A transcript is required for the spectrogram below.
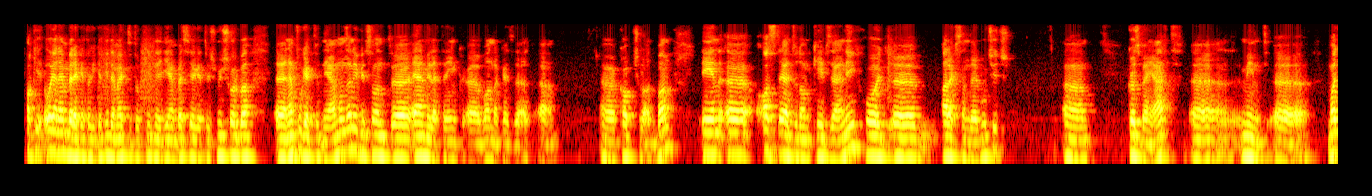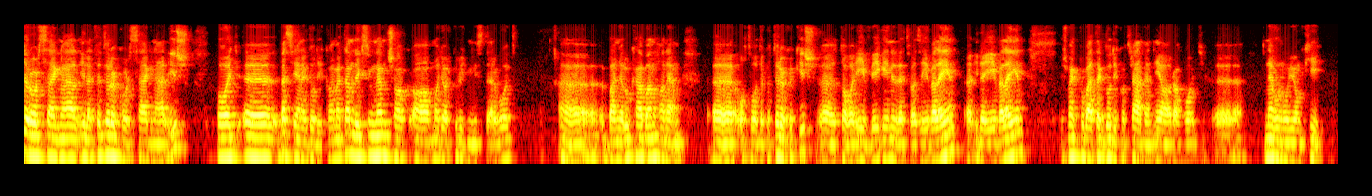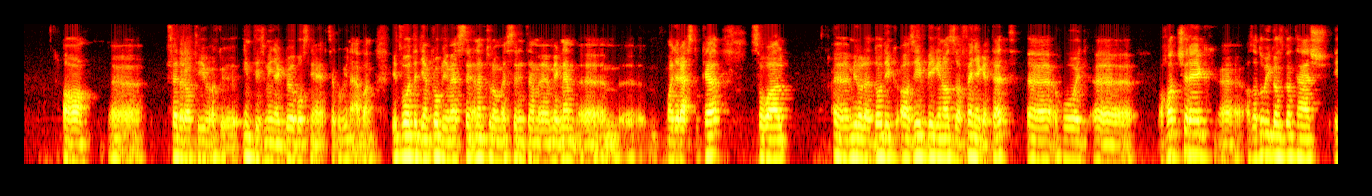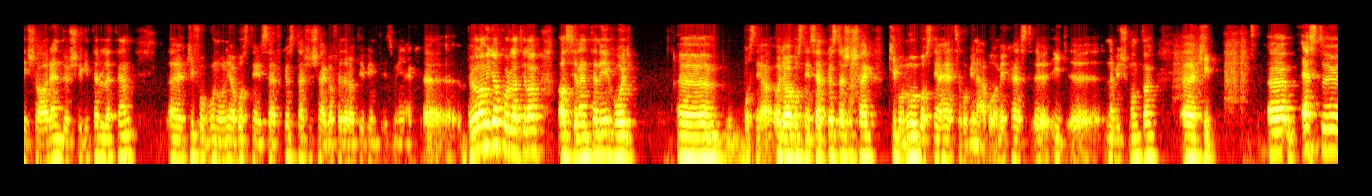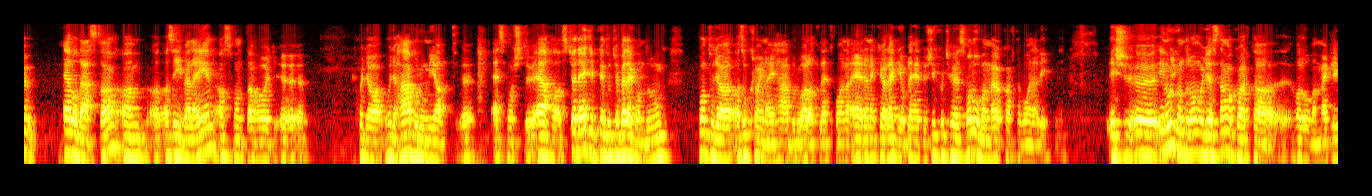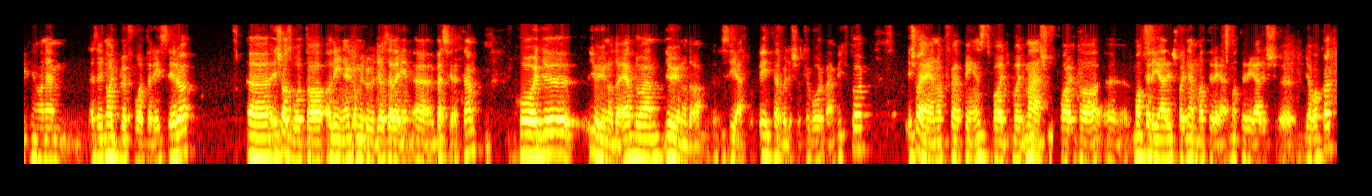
aki, olyan embereket, akiket ide meg tudok hívni egy ilyen beszélgetős műsorba, nem fogják tudni elmondani, viszont elméleteink vannak ezzel kapcsolatban. Én azt el tudom képzelni, hogy Alexander Vucic közben járt, mint Magyarországnál, illetve Törökországnál is, hogy beszéljenek Dodikkal, mert emlékszünk, nem csak a magyar külügyminiszter volt Banya Lukában, hanem ott voltak a törökök is, tavaly év végén, illetve az év elején, idei év elején, és megpróbálták Dodikot rávenni arra, hogy ne vonuljon ki a federatív intézményekből Bosznia-Hercegovinában. Itt volt egy ilyen probléma, ezt nem tudom, ezt szerintem még nem magyaráztuk el, szóval Milorad Dodik az év végén azzal fenyegetett, hogy a hadsereg, az adóigazgatás és a rendőrségi területen ki fog vonulni a boszniai szerv köztársaság a federatív intézményekből, ami gyakorlatilag azt jelenteni, hogy Bosznia, hogy a boszniai szerb köztársaság kivonul Bosznia-Hercegovinából, még ha ezt így nem is mondta ki. Ezt elodázta az év elején, azt mondta, hogy hogy a, hogy a háború miatt ezt most elhalasztja, de egyébként, hogyha belegondolunk, pont, hogy az ukrajnai háború alatt lett volna erre neki a legjobb lehetőség, hogyha ezt valóban meg akarta volna lépni. És én úgy gondolom, hogy ezt nem akarta valóban meglépni, hanem ez egy nagy bluff volt a részéről, és az volt a, a lényeg, amiről ugye az elején beszéltem, hogy jöjjön oda Erdogan, jöjjön oda Szijjártó Péter, vagy esetleg Orbán Viktor, és ajánljanak fel pénzt, vagy, vagy másfajta materiális, vagy nem materiális, materiális javakat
